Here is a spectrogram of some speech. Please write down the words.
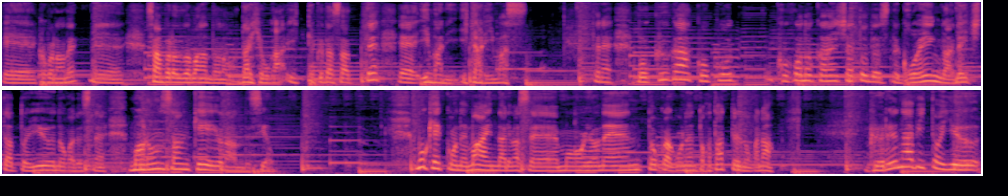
えー、ここのね、えー、サンブラッドバンドの代表が言ってくださって、えー、今に至ります。でね僕がここここの会社とですねご縁ができたというのがですねマロンさん経由なんですよ。もう結構ね前になりますねもう4年とか5年とか経ってるのかな。グルナビという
